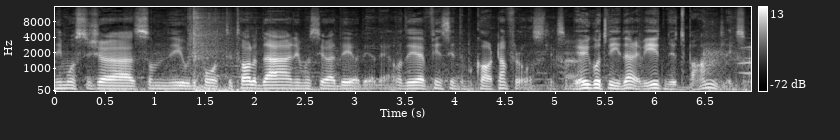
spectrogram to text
ni måste köra som ni gjorde på 80-talet där, ni måste göra det och det och det. Och det finns inte på kartan för oss. Liksom. Vi har ju gått vidare, vi är ju ett nytt band liksom.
